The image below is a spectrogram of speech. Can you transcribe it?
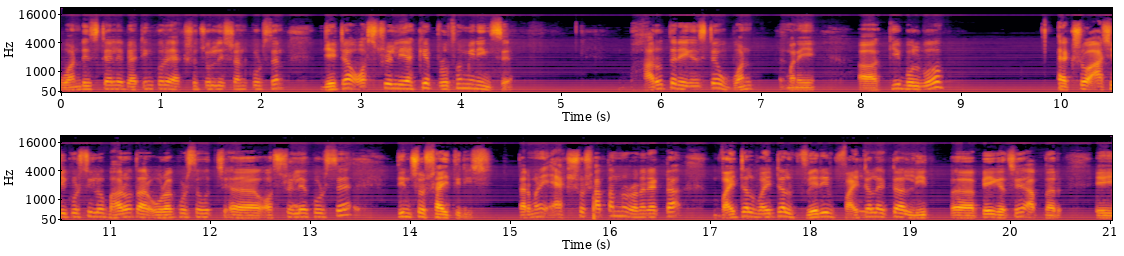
ওয়ান ডে স্টাইলে ব্যাটিং করে একশো চল্লিশ রান করছেন, যেটা অস্ট্রেলিয়াকে প্রথম ইনিংসে ভারতের এগেনস্টে ওয়ান মানে কি বলব? একশো আশি করছিল ভারত আর ওরা করছে হচ্ছে অস্ট্রেলিয়া করছে তিনশো সাঁত্রিশ তার মানে একশো সাতান্ন রানের একটা ভাইটাল ভাইটাল ভেরি ভাইটাল একটা লিড পেয়ে গেছে আপনার এই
